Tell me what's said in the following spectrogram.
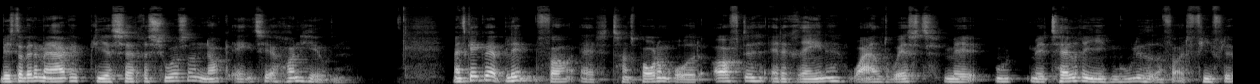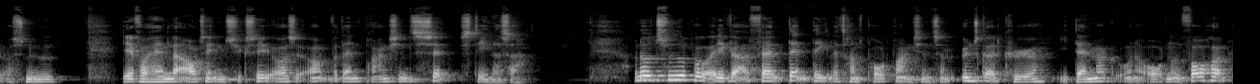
hvis der ved at mærke bliver sat ressourcer nok af til at håndhæve den. Man skal ikke være blind for, at transportområdet ofte er det rene Wild West med, med talrige muligheder for at fifle og snyde. Derfor handler aftalens succes også om, hvordan branchen selv stiller sig. Og noget tyder på, at i hvert fald den del af transportbranchen, som ønsker at køre i Danmark under ordnede forhold,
